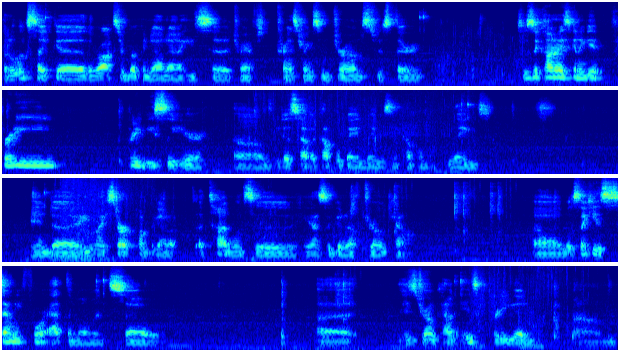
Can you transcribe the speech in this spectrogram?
But it looks like uh, the rocks are broken down now. He's uh, trans transferring some drones to his third. So his economy is going to get pretty, pretty beastly here. Um, he does have a couple banelings and a couple lings. And uh, he might start pumping out a, a ton once uh, he has a good enough drone count. Uh, looks like he has 74 at the moment, so uh, his drone count is pretty good. Um,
